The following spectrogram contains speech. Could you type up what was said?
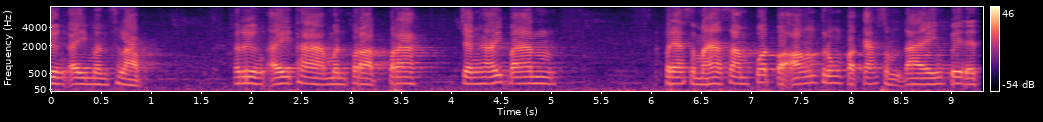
រឿងអីមិនស្លាប់ រឿងអីថាមិនប្រត់ប្រាស់ចឹងហើយបានព្រះសម្មាសម្ពុទ្ធព្រះអង្គទ្រង់ប្រកាសសម្ដែង ពេលដែល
